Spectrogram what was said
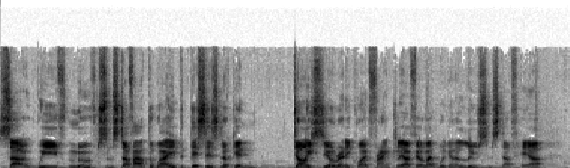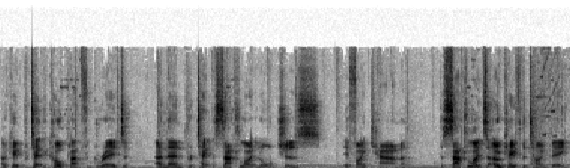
so we've moved some stuff out the way, but this is looking dicey already, quite frankly. I feel like we're going to lose some stuff here. Okay, protect the coal plant for grid, and then protect the satellite launchers, if I can. The satellites are okay for the time being.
